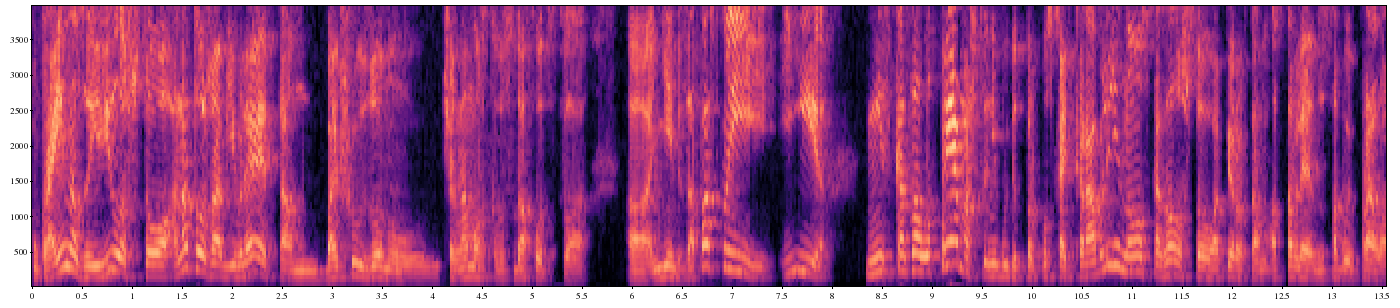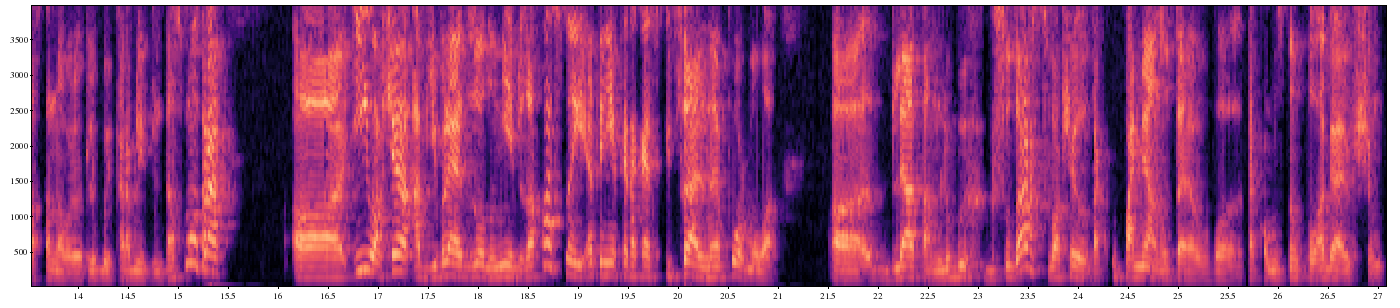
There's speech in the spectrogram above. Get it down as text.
Украина заявила, что она тоже объявляет там большую зону черноморского судоходства – небезопасной и не сказала прямо, что не будет пропускать корабли, но сказала, что, во-первых, там оставляет за собой право останавливать любые корабли для досмотра, а, и вообще объявляет зону небезопасной. Это некая такая специальная формула а, для там любых государств, вообще так упомянутая в таком основополагающем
